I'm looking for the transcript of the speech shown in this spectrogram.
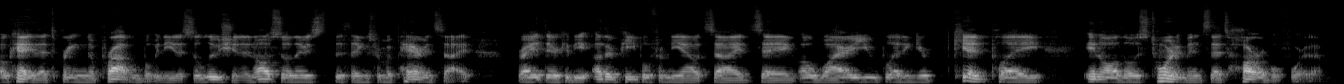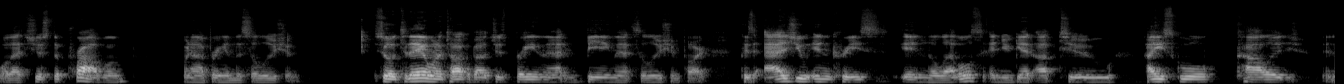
Okay, that's bringing a problem, but we need a solution. And also, there's the things from a parent side, right? There could be other people from the outside saying, oh, why are you letting your kid play in all those tournaments? That's horrible for them. Well, that's just the problem. We're not bringing the solution. So today I want to talk about just bringing that and being that solution part. Because as you increase in the levels and you get up to high school, college, and,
